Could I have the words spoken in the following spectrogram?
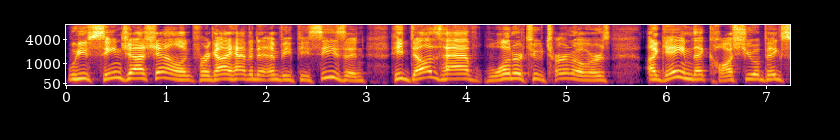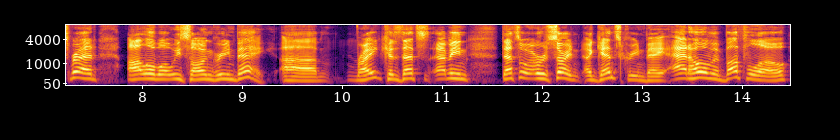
we've seen Josh Allen for a guy having an MVP season. He does have one or two turnovers a game that cost you a big spread, a la what we saw in Green Bay. Um, right? Because that's I mean that's what or sorry against Green Bay at home in Buffalo.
